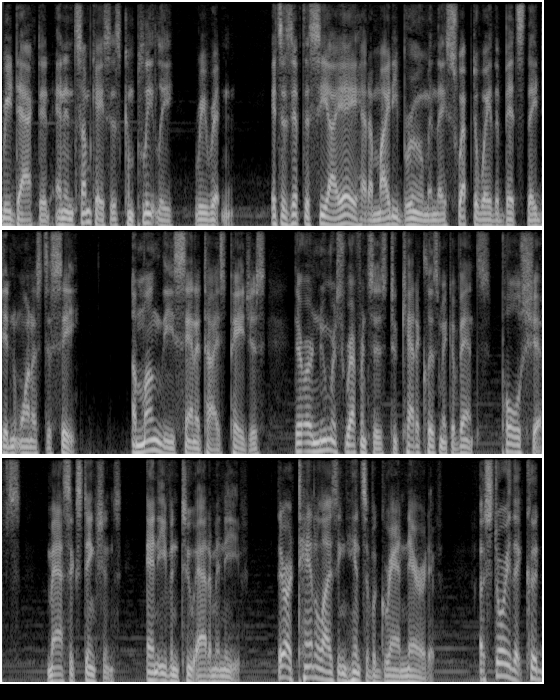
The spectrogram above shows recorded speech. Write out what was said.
redacted, and in some cases completely rewritten. It's as if the CIA had a mighty broom and they swept away the bits they didn't want us to see. Among these sanitized pages, there are numerous references to cataclysmic events, pole shifts, mass extinctions, and even to Adam and Eve. There are tantalizing hints of a grand narrative, a story that could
